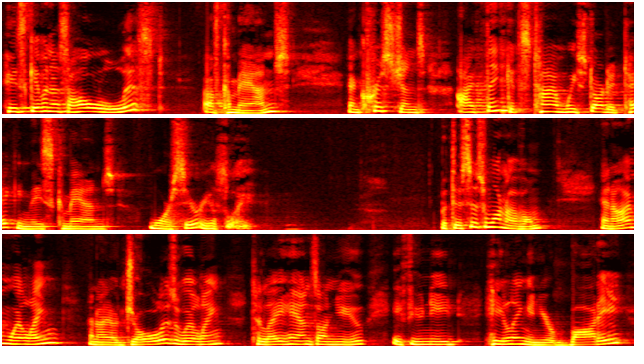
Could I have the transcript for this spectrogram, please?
He's given us a whole list of commands. And Christians, I think it's time we started taking these commands more seriously. But this is one of them. And I'm willing, and I know Joel is willing to lay hands on you if you need healing in your body,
